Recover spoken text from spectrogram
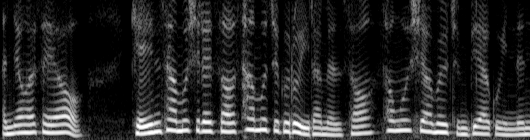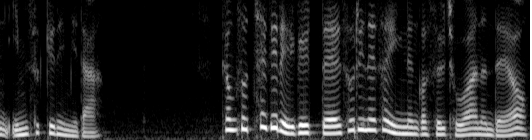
안녕하세요. 개인 사무실에서 사무직으로 일하면서 성우 시험을 준비하고 있는 임숙균입니다. 평소 책을 읽을 때 소리내서 읽는 것을 좋아하는데요.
